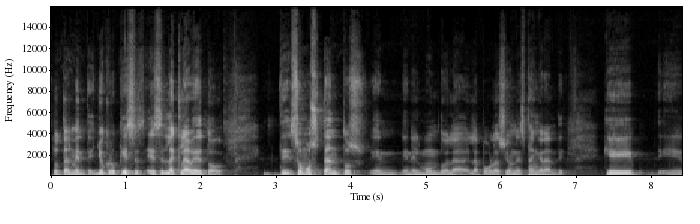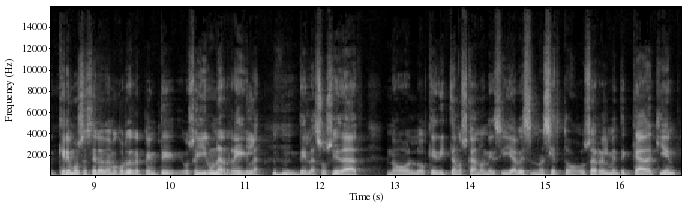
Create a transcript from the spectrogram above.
Totalmente. Yo creo que esa es, esa es la clave de todo. somos tantos en, en el mundo, la, la, población es tan grande, que eh, queremos hacer a lo mejor de repente o seguir una regla de la sociedad, ¿no? Lo que dictan los cánones y a veces no es cierto. O sea, realmente cada quien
